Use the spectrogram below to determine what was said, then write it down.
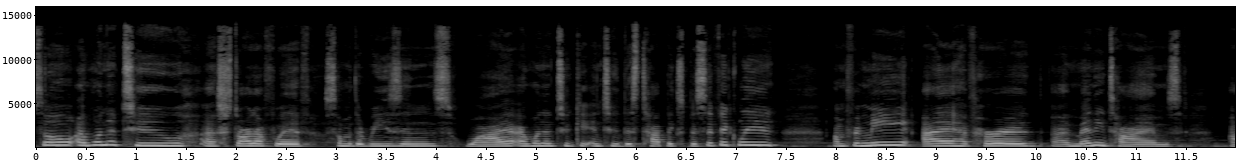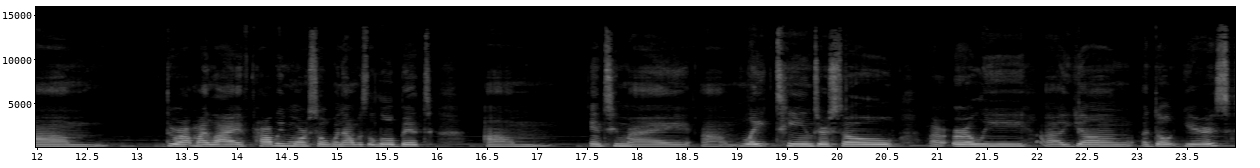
So, I wanted to uh, start off with some of the reasons why I wanted to get into this topic specifically. Um, for me, I have heard uh, many times um, throughout my life, probably more so when I was a little bit um, into my um, late teens or so, uh, early uh, young adult years.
